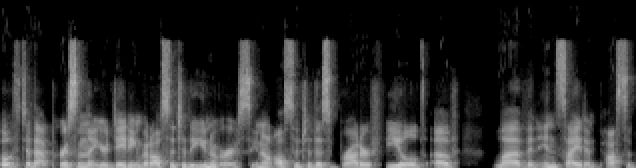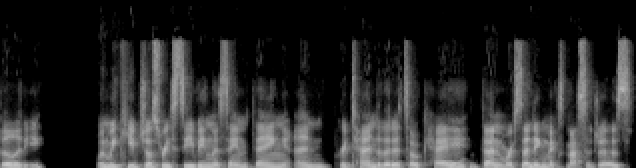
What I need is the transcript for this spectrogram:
both to that person that you're dating, but also to the universe, you know, also to this broader field of love and insight and possibility. When we keep just receiving the same thing and pretend that it's okay, then we're sending mixed messages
